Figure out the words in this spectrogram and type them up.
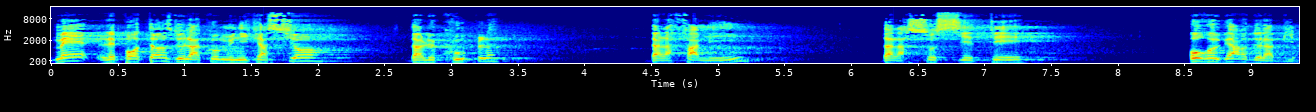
mais l'importance de la communication dans le couple, dans la famille, dans la société au regard de la Bible.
